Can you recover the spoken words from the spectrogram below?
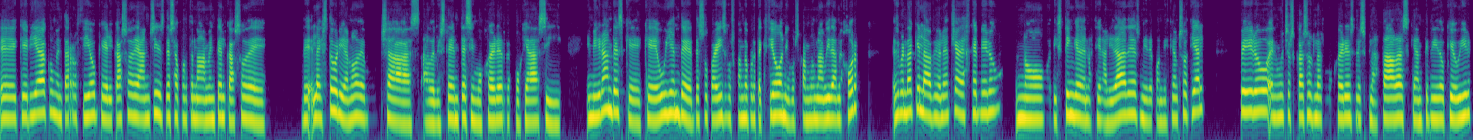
eh, quería comentar, Rocío, que el caso de Angie es desafortunadamente el caso de, la historia ¿no? de muchas adolescentes y mujeres refugiadas y inmigrantes que, que huyen de, su país buscando protección y buscando una vida mejor. Es verdad que la violencia de género no distingue de nacionalidades ni de condición social, pero en muchos casos las mujeres desplazadas que han tenido que huir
